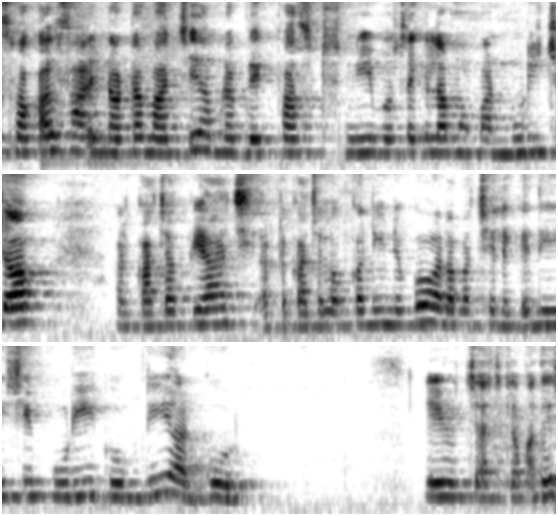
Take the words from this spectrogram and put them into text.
তো সকাল সাড়ে নটা বাজে, আমরা ব্রেকফাস্ট নিয়ে বসে গেলাম আমার মুড়ি চপ আর কাঁচা পেঁয়াজ, একটা কাঁচা লঙ্কা নিয়ে নেব আর আমার ছেলেকে দিয়েছি পুরি, ঘুগনি আর গুড়। এই হচ্ছে আজকে আমাদের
